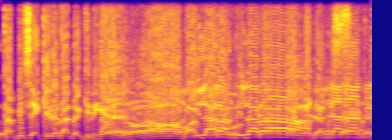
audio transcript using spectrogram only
tapi saya kira tak ada gini kan. ada. Ah. Dilarang, dilarang. Jangan, jangan, Dilarang dia.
